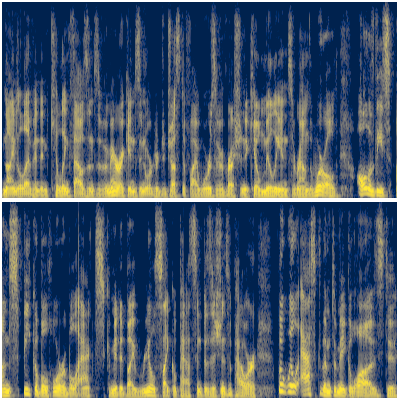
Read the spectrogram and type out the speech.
9 11 and killing thousands of Americans in order to justify wars of aggression to kill millions around the world. All of these unspeakable, horrible acts committed by real psychopaths in positions of power, but we'll ask them to make laws to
